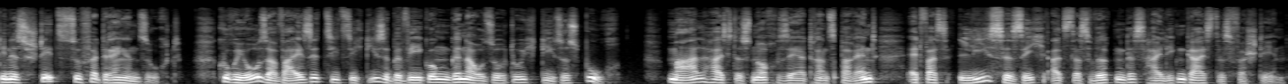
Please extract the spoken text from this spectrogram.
den es stets zu verdrängen sucht. Kurioserweise zieht sich diese Bewegung genauso durch dieses Buch. Mal heißt es noch sehr transparent, etwas ließe sich als das Wirken des Heiligen Geistes verstehen.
